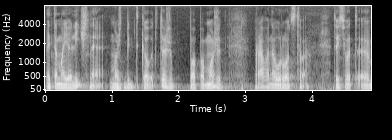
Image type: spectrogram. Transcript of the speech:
Это мое личное, может быть, кого-то тоже по- поможет право на уродство. То есть вот э,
